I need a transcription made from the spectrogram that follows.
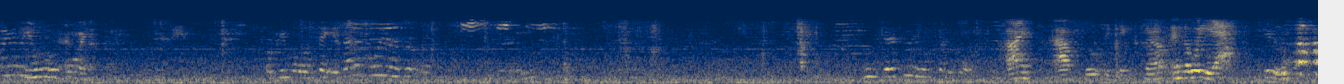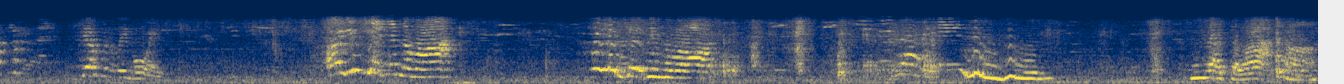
clearly a little boy. Or people will say, is that a boy or a girl? He definitely looks like a boy. I absolutely think so. And the way he acts, too. Definitely boys. Are you getting in the rock? Are you getting in the rock? You like the rock, huh?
